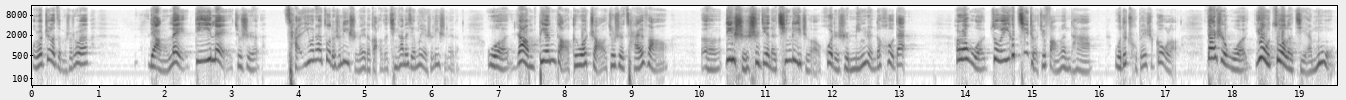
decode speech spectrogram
我说这个怎么说？他说两类，第一类就是采，因为他做的是历史类的稿子，请他的节目也是历史类的。我让编导给我找，就是采访，嗯，历史事件的亲历者或者是名人的后代。他说我作为一个记者去访问他，我的储备是够了。但是我又做了节目，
